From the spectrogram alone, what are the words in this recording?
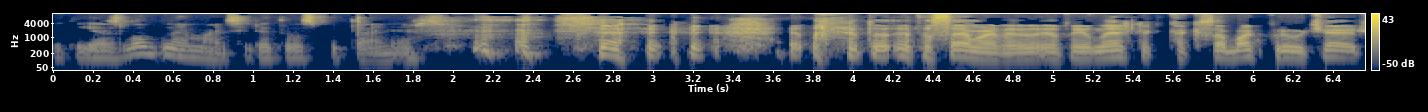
Это я злобная мать или это воспитание? это, самое, это, знаешь, как, собак приучают,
